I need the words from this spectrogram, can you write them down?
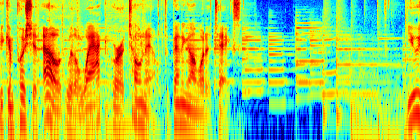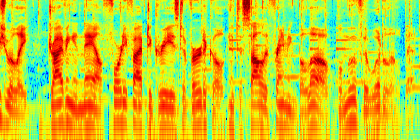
You can push it out with a whack or a toenail, depending on what it takes. Usually, driving a nail 45 degrees to vertical into solid framing below will move the wood a little bit.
